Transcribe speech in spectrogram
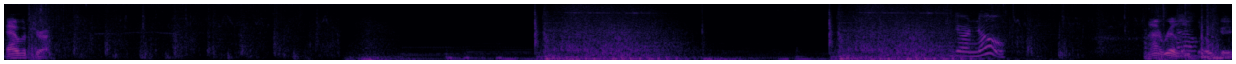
Have a truck. You're new. Not really, Hello. but okay.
